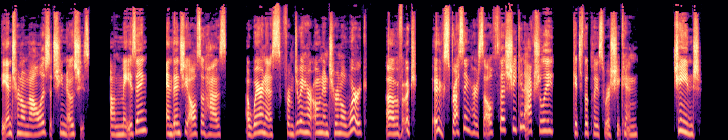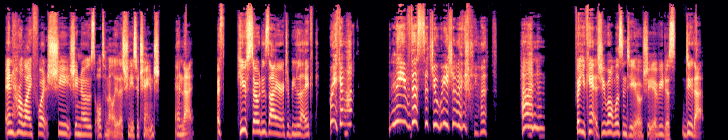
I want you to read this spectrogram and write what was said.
the internal knowledge that she knows she's amazing. And then she also has awareness from doing her own internal work of expressing herself that she can actually get to the place where she can change in her life what she she knows ultimately that she needs to change. And that if you so desire to be like break up leave this situation. And, but you can't she won't listen to you if she if you just do that.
